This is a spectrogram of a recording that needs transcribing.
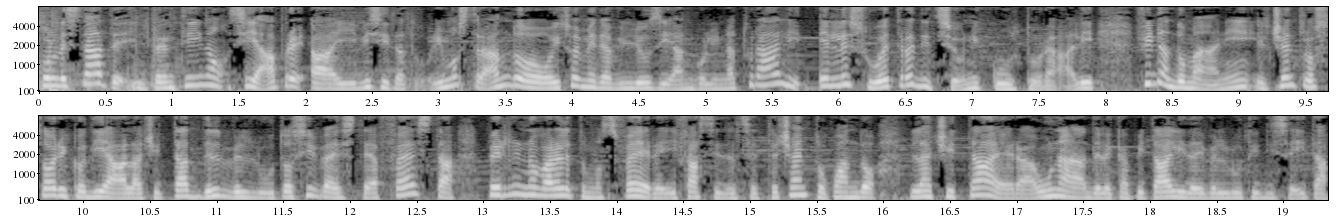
Con l'estate il Trentino si apre ai visitatori mostrando i suoi meravigliosi angoli naturali e le sue tradizioni culturali. Fino a domani il centro storico di Ala, città del velluto, si veste a festa per rinnovare le atmosfere, i fasti del Settecento, quando la città era una delle capitali dai velluti di seta.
